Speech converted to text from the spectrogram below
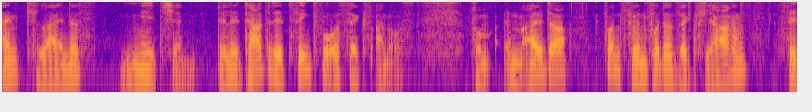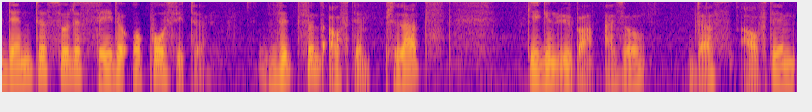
ein kleines Mädchen. Deletate de cinque o sex annos. Vom, Im Alter von fünf oder sechs Jahren sedente sulle sede opposite, sitzend auf dem Platz gegenüber, also das auf dem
